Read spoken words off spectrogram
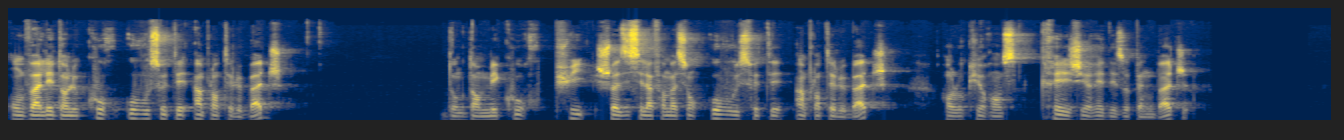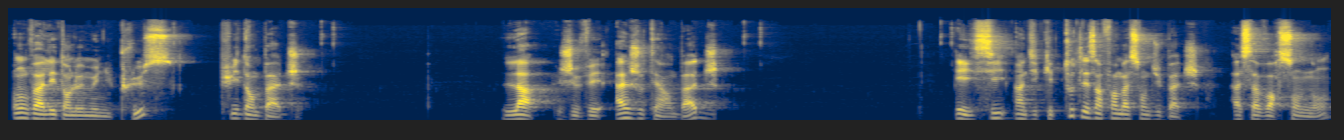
On va aller dans le cours où vous souhaitez implanter le badge. Donc dans Mes cours, puis choisissez la formation où vous souhaitez implanter le badge. En l'occurrence, Créer et gérer des Open Badges. On va aller dans le menu Plus, puis dans Badge. Là, je vais ajouter un badge. Et ici, indiquer toutes les informations du badge, à savoir son nom,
